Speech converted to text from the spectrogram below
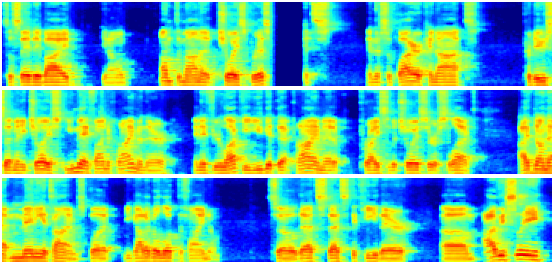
So, say they buy, you know, umped amount of choice briskets, and the supplier cannot produce that many choice. You may find a prime in there, and if you're lucky, you get that prime at a price of a choice or a select. I've done that many a times, but you got to go look to find them. So that's that's the key there. Um, obviously,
